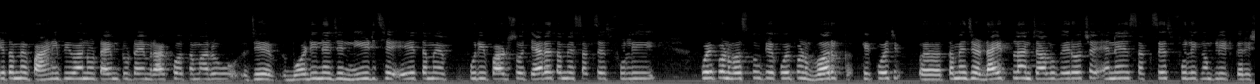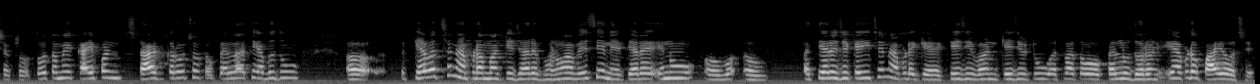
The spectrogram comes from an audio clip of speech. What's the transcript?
કે તમે પાણી પીવાનું ટાઈમ ટુ ટાઈમ રાખો, તમારું જે બોડીને જે નીડ છે એ તમે પૂરી પાડશો, ત્યારે તમે સક્સેસફુલી કોઈ પણ વસ્તુ કે કોઈ પણ વર્ક કે કોઈ તમે જે ડાયટ પ્લાન ચાલુ કર્યો છે, એને સક્સેસફુલી કમ્પ્લીટ કરી શકશો. તો તમે કાંઈ પણ સ્ટાર્ટ કરો છો, તો પહેલાંથી આ બધું કહેવત છે ને આપણામાં કે જ્યારે ભણવા બેસીએ ને, ત્યારે એનું અત્યારે જે કહીએ છે ને આપણે કે કેજી વન, કેજી ટુ અથવા તો પહેલું ધોરણ, એ આપણો પાયો છે.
